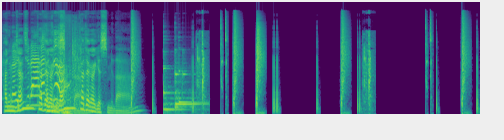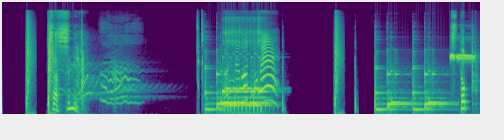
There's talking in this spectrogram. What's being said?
한 그럴 장줄 알았어. 가져가겠습니다. 가져가겠습니다. 쌌습니다. 어쩌고 두 배! 스톱.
